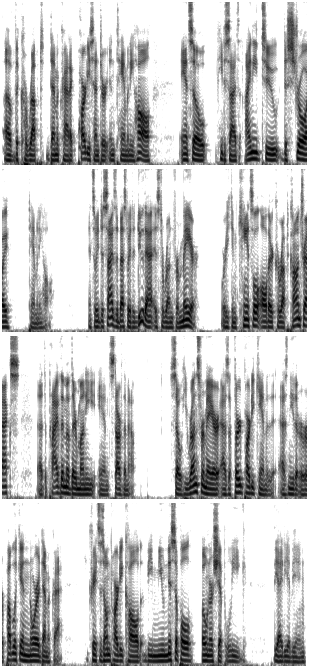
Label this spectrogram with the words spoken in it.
of the corrupt Democratic Party Center in Tammany Hall. And so he decides, I need to destroy Tammany Hall. And so he decides the best way to do that is to run for mayor, where he can cancel all their corrupt contracts, uh, deprive them of their money, and starve them out. So he runs for mayor as a third party candidate, as neither a Republican nor a Democrat. He creates his own party called the Municipal Ownership League. The idea being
